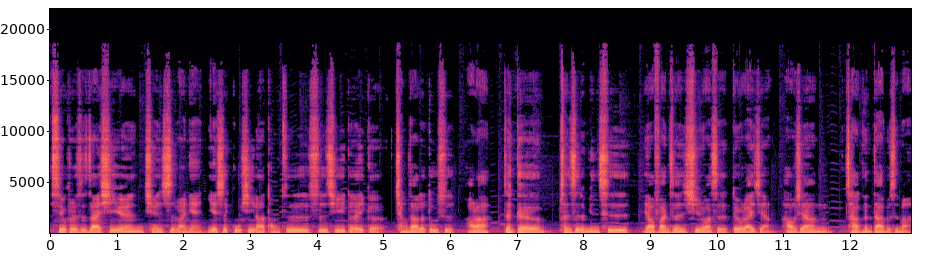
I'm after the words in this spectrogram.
Syracuse 在西元前四百年，也是古希腊统治时期的一个强大的都市。好啦，这个城市的名词要翻成 Shiraz，对我来讲好像差更大，不是吗？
